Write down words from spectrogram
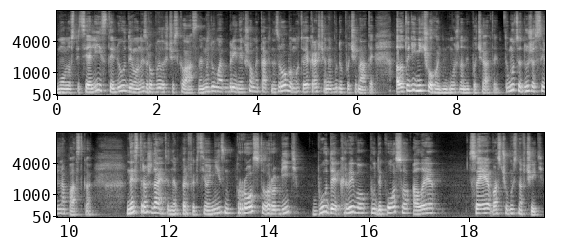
Умовно, спеціалісти, люди, вони зробили щось класне. Ми думаємо, блін, якщо ми так не зробимо, то я краще не буду починати. Але тоді нічого можна не почати. Тому це дуже сильна пастка. Не страждайте на перфекціонізм, просто робіть, буде криво, буде косо, але це вас чомусь навчить.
